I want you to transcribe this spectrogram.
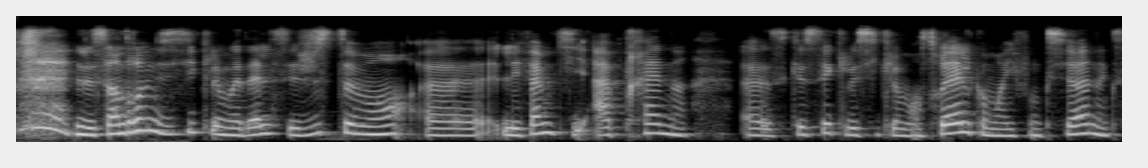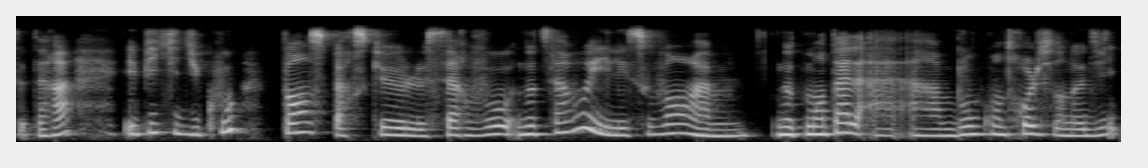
Le syndrome du cycle modèle, c'est justement les femmes qui apprennent euh, ce que c'est que le cycle menstruel, comment il fonctionne, etc. Et puis qui du coup pense parce que le cerveau, notre cerveau, il est souvent, euh, notre mental a, un bon contrôle sur notre vie.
